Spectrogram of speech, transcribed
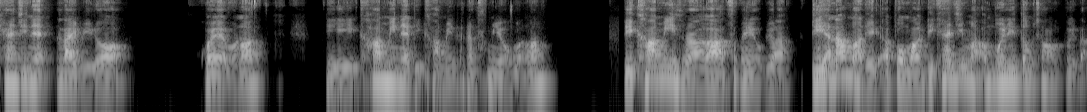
ခန်းကြီးနဲ့လိုက်ပြီးတော့ခွဲရပေါ့နော်ဒီခမီနဲ့ဒီခမီနဲ့နှစ်မျိုးပေါ့နော်ဒီခမီဆိုတာကစပင်ကိုပြောတာ ဒီအနောက်မှာဒီအပေါ်မှာဒီခန်းကြီးမှာအမွေးလေးသုံးချောင်းတွေ့လာ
